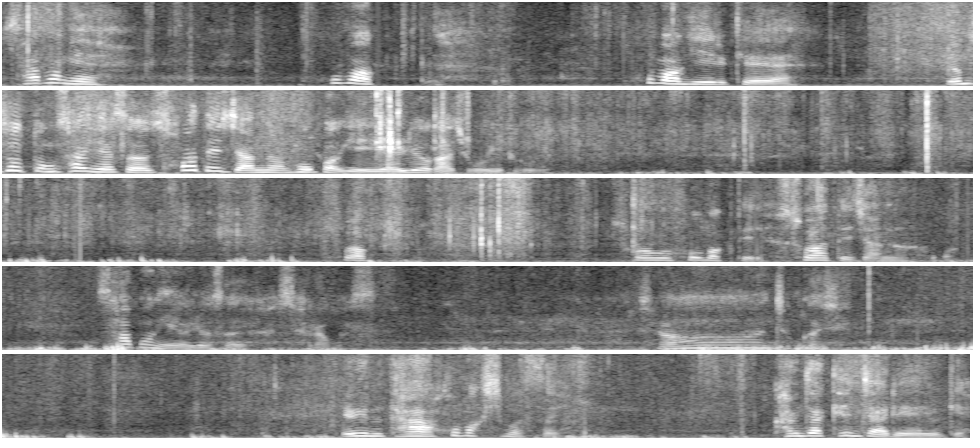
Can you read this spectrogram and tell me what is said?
사방에 호박 호박이 이렇게 염소똥 사이에서 소되지 않는 호박이 열려가지고 이러고 수확 소 호박되 소화되지 않는 호박 사방에 열려서 자라고 있어요. 저쪽까지 여기는 다 호박 심었어요. 감자 캔 자리에 여기.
